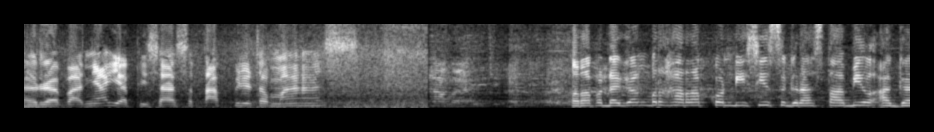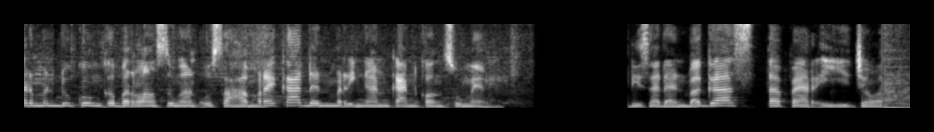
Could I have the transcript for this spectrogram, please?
Harapannya ya bisa stabil Mas. Para pedagang berharap kondisi segera stabil agar mendukung keberlangsungan usaha mereka dan meringankan konsumen. Disa dan Bagas, TPRI Jawa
